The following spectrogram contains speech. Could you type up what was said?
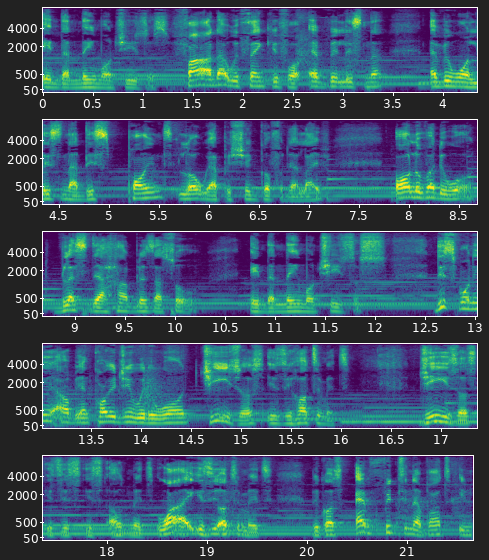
in the name of Jesus. Father, we thank you for every listener, everyone listening at this point. Lord, we appreciate God for their life. All over the world, bless their heart, bless their soul in the name of Jesus. This morning, I'll be encouraging with the word Jesus is the ultimate. Jesus is his, his ultimate. Why is he ultimate? Because everything about him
